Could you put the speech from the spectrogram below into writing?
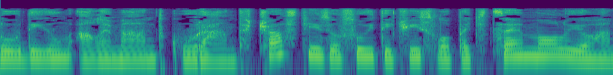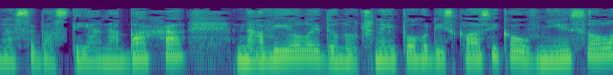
Prelúdium Alemant Courant, časti zo suity číslo 5 C-mol Johana Sebastiana Bacha na viole do nočnej pohody s klasikou vniesol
